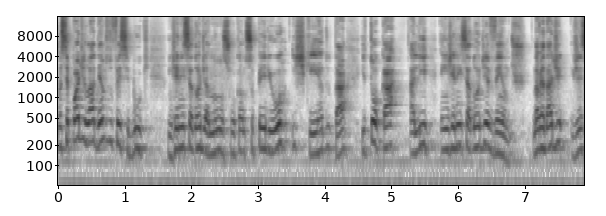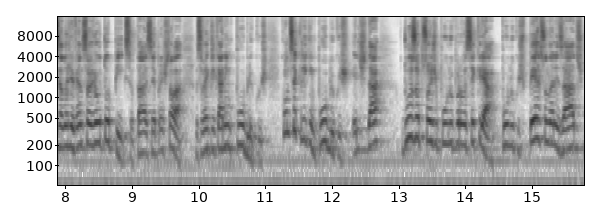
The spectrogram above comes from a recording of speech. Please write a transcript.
Você pode ir lá dentro do Facebook, em gerenciador de anúncios, no canto superior esquerdo, tá? E tocar ali em gerenciador de eventos. Na verdade, gerenciador de eventos você vai ver o pixel, tá? É para instalar. Você vai clicar em públicos. Quando você clica em públicos, ele te dá duas opções de público para você criar: públicos personalizados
